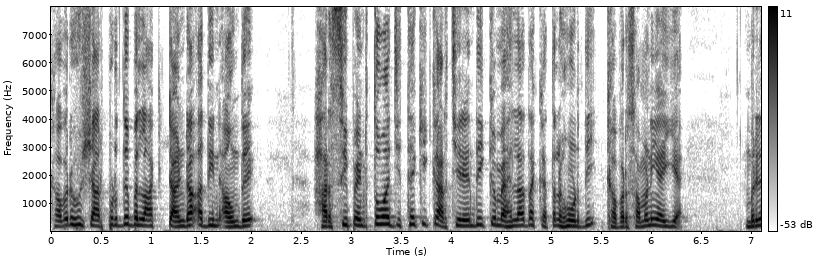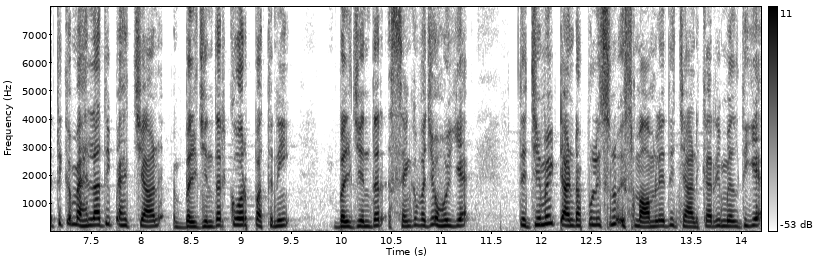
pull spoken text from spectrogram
ਖਬਰ ਹੁਸ਼ਿਆਰਪੁਰ ਦੇ ਬਲਾਕ ਟਾਂਡਾ ਅਧੀਨ ਆਉਂਦੇ ਹਰਸੀ ਪਿੰਡ ਤੋਂ ਹੈ, ਜਿੱਥੇ ਕਿ ਘਰ 'ਚ ਰਹਿੰਦੀ ਇੱਕ ਮਹਿਲਾ ਦਾ ਕਤਲ ਹੋਣ ਦੀ ਖਬਰ ਸਾਹਮਣੇ ਆਈ ਹੈ। ਮ੍ਰਿਤਕ ਮਹਿਲਾ ਦੀ ਪਹਿਚਾਣ ਬਲਜਿੰਦਰ ਕੌਰ, ਪਤਨੀ ਬਲਜਿੰਦਰ ਸਿੰਘ ਵਜੋਂ ਹੋਈ ਹੈ ਤੇ ਜਿਵੇਂ ਟਾਂਡਾ ਪੁਲਿਸ ਨੂੰ ਇਸ ਮਾਮਲੇ ਦੀ ਜਾਣਕਾਰੀ ਮਿਲਦੀ ਹੈ,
